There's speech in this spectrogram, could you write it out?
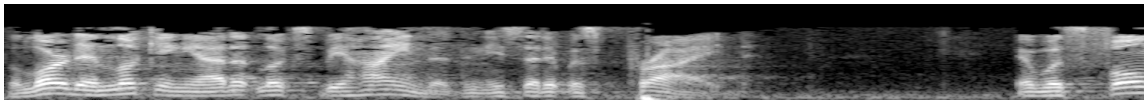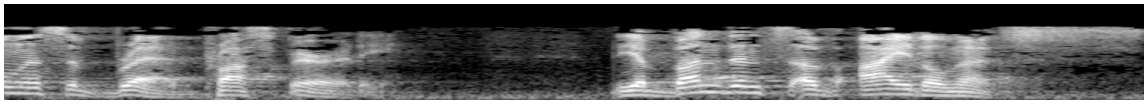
The Lord, in looking at it, looks behind it, and he said it was pride. It was fullness of bread, prosperity. The abundance of idleness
